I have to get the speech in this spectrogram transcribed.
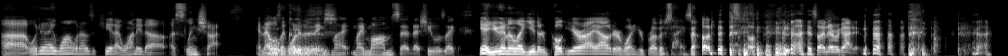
uh what did I want when I was a kid? I wanted a a slingshot. And that was Oh, like one of the things my my mom said that she was like, "Yeah, you're gonna like either poke your eye out or one of your brother's eyes out." so, so I never got it. but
